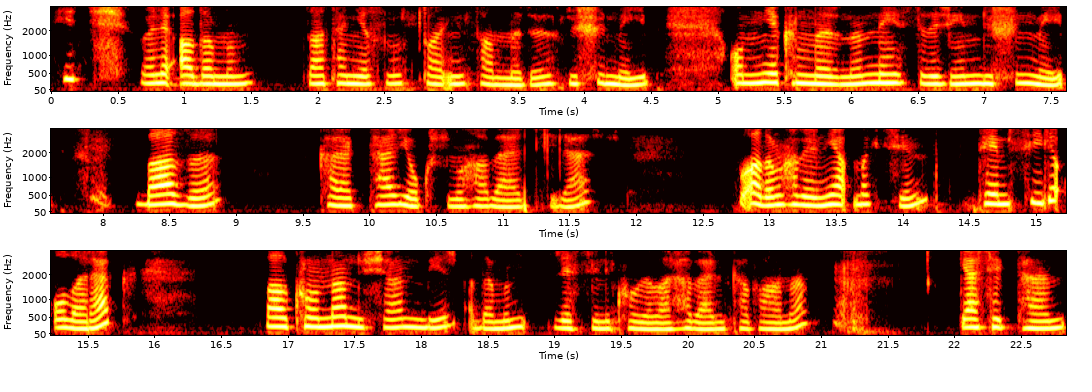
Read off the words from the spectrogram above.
hiç böyle adamın zaten yasını tutan insanları düşünmeyip onun yakınlarının ne hissedeceğini düşünmeyip bazı karakter yoksunu haberciler bu adamın haberini yapmak için temsili olarak balkondan düşen bir adamın resmini koyuyorlar haberin kapağına. Gerçekten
